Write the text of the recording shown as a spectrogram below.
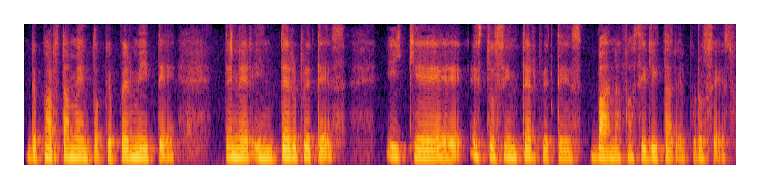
departamento que permite tener intérpretes y que estos intérpretes van a facilitar el proceso.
